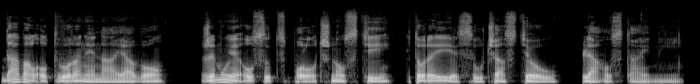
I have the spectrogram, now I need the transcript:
dával otvorene najavo, že mu je osud spoločnosti, ktorej je súčasťou, ľahostajný.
